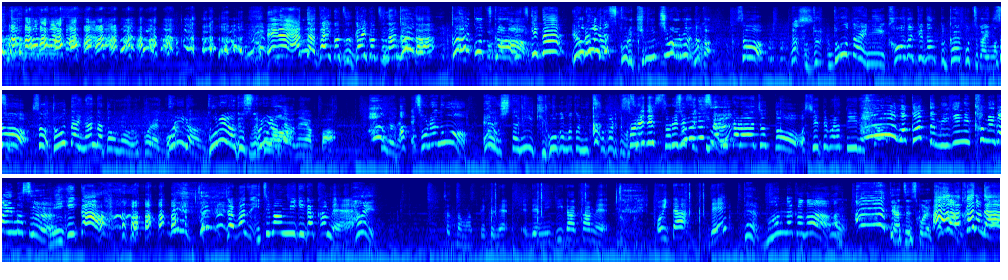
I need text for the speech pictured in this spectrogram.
骸骨骸骨なんだった？骸骨か見つけた？よか？っこれ気持ち悪い。なんかたそう。胴体に顔だけなんか骸骨がいます？そうそう胴体なんだと思う？これゴリラ。ゴリラですねゴリラだよねやっぱ。そうだそれの絵の下に記号がまた三つ書かれてますそれですそれです。左からちょっと教えてもらっていいですか？右に亀がいます。右か。じゃあまず一番右が亀。はい。ちょっと待ってくね。で右が亀。置いた。で？で真ん中が、あのあーってやつですこれ。あ分かった。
